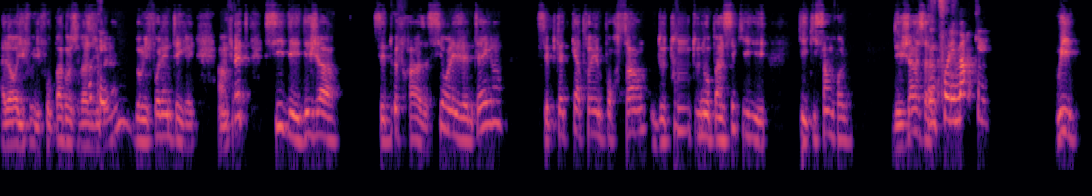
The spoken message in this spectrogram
Alors, il ne faut, il faut pas qu'on se fasse du mal à nous, donc il faut l'intégrer. En fait, si des, déjà ces deux phrases, si on les intègre, c'est peut-être 80% de toutes nos pensées qui, qui, qui s'envolent. Déjà, ça. Donc, il faut les marquer. Oui.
